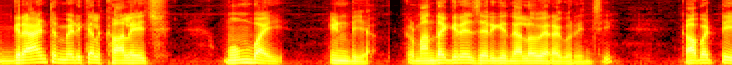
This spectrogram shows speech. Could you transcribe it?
Grant medical college Mumbai India. ఇక్కడ మన దగ్గరే జరిగింది అలోవెరా గురించి. కాబట్టి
